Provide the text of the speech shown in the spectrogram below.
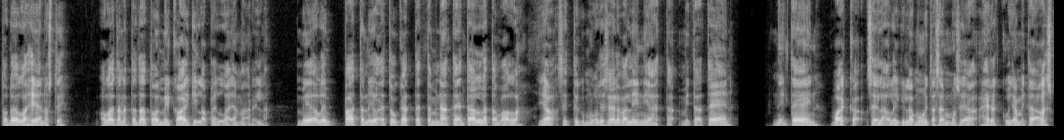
todella hienosti. Oletan, että tätä toimii kaikilla pelaajamäärillä. Mie olin päättänyt jo etukäteen, että minä teen tällä tavalla, ja sitten kun mulla oli selvä linja, että mitä teen, niin tein, vaikka siellä oli kyllä muita semmosia herkkuja, mitä olisi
